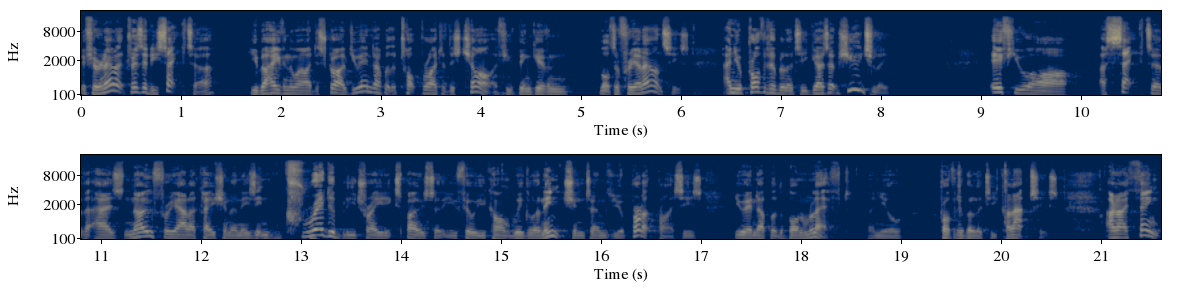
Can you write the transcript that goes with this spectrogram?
If you're an electricity sector, you behave in the way I described, you end up at the top right of this chart if you've been given lots of free allowances, and your profitability goes up hugely. If you are a sector that has no free allocation and is incredibly trade exposed so that you feel you can't wiggle an inch in terms of your product prices, you end up at the bottom left and your profitability collapses. And I think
